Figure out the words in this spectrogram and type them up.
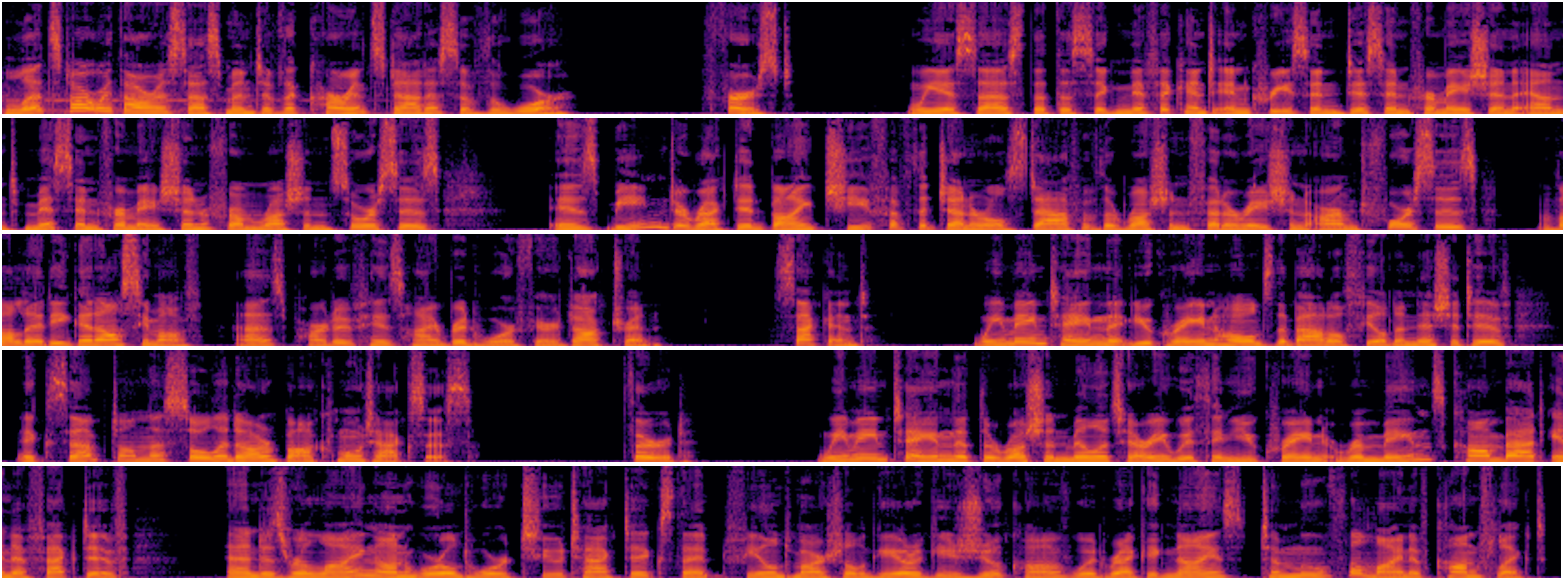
Let's start with our assessment of the current status of the war. First, we assess that the significant increase in disinformation and misinformation from Russian sources is being directed by Chief of the General Staff of the Russian Federation Armed Forces, Valery Gerasimov, as part of his hybrid warfare doctrine. Second, we maintain that Ukraine holds the battlefield initiative except on the Soledar Bakhmut axis. Third, we maintain that the Russian military within Ukraine remains combat ineffective and is relying on World War II tactics that Field Marshal Georgy Zhukov would recognize to move the line of conflict.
